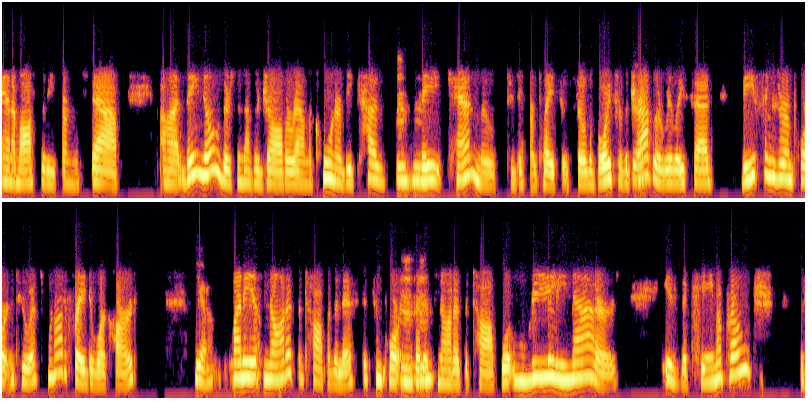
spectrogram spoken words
animosity from the staff. Uh, they know there's another job around the corner because mm-hmm. they can move to different places. So the voice of the yeah. traveler really said, these things are important to us. We're not afraid to work hard. Yeah. Money yeah. is not at the top of the list. It's important mm-hmm. that it's not at the top. What really matters is the team approach the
